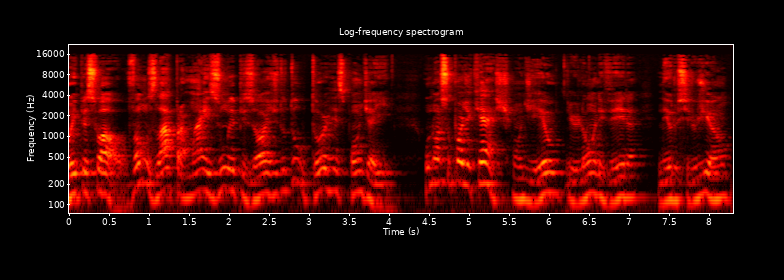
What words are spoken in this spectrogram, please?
Oi, pessoal, vamos lá para mais um episódio do Doutor Responde Aí, o nosso podcast onde eu, Irlon Oliveira, neurocirurgião,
